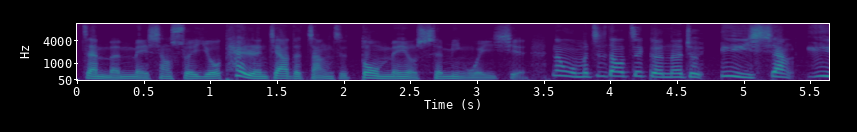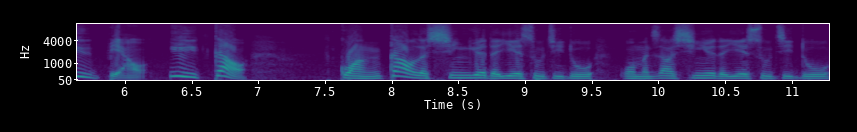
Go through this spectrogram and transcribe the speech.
在门楣上，所以犹太人家的长子都没有生命危险。那我们知道这个呢，就预向、预表、预告、广告了新约的耶稣基督。我们知道新约的耶稣基督，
